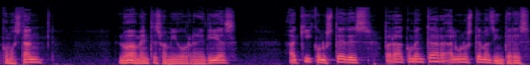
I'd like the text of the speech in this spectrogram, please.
¿cómo están? Nuevamente su amigo René Díaz, aquí con ustedes para comentar algunos temas de interés.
